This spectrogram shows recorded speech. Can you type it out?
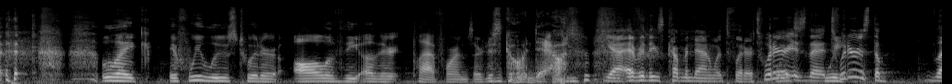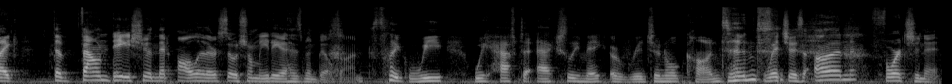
like, if we lose Twitter, all of the other platforms are just going down. Yeah, everything's coming down with Twitter. Twitter Which is the we- Twitter is the like the foundation that all other social media has been built on, it's like we we have to actually make original content. which is unfortunate.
